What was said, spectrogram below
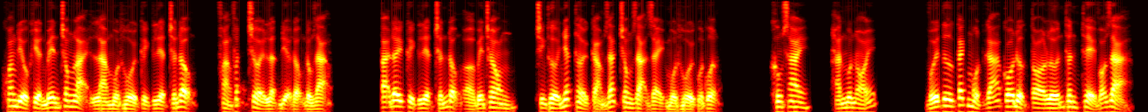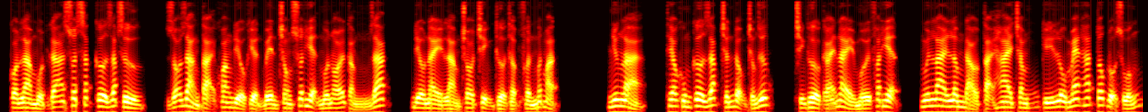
khoang điều khiển bên trong lại là một hồi kịch liệt chấn động, phảng phất trời lật địa động đồng dạng. Tại đây kịch liệt chấn động ở bên trong, trịnh thừa nhất thời cảm giác trong dạ dày một hồi cuộn cuộn. Không sai, hắn muốn nói, với tư cách một gã có được to lớn thân thể võ giả, còn là một gã xuất sắc cơ giáp sư, rõ ràng tại khoang điều khiển bên trong xuất hiện muốn nói cảm giác, điều này làm cho trịnh thừa thập phần mất mặt. Nhưng là theo khung cơ giáp chấn động chấm dứt chính thừa cái này mới phát hiện, nguyên lai lâm đảo tại hai trăm km h tốc độ xuống,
